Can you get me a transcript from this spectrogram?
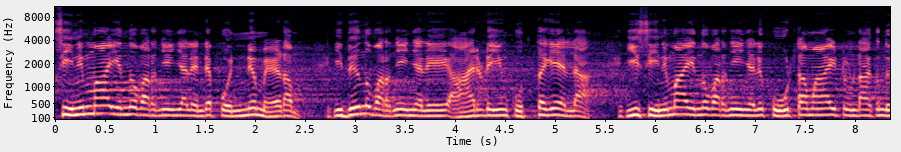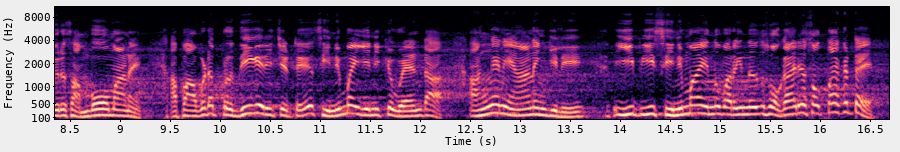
സിനിമ എന്ന് പറഞ്ഞു കഴിഞ്ഞാൽ എന്റെ പൊന്നു മേടം ഇതെന്ന് പറഞ്ഞു കഴിഞ്ഞാൽ ആരുടെയും കുത്തകയല്ല. ഈ സിനിമ എന്ന് പറഞ്ഞു കഴിഞ്ഞാൽ കൂട്ടമായിട്ടുണ്ടാക്കുന്ന ഒരു സംഭവമാണ്. അപ്പോൾ അവിടെ പ്രതികരിച്ചിട്ട് സിനിമ എനിക്ക് വേണ്ട. അങ്ങനെയാണെങ്കിൽ ഈ ഈ സിനിമ എന്ന് പറയുന്നത് സ്വകാര്യ സ്വത്താക്കട്ടെ.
